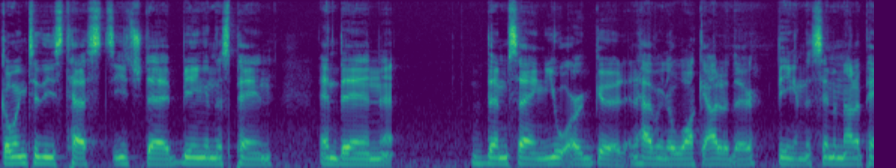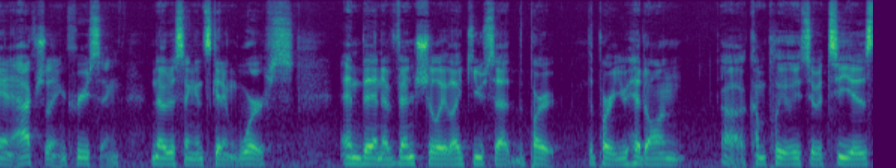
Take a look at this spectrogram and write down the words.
going to these tests each day, being in this pain, and then them saying you are good and having to walk out of there being in the same amount of pain actually increasing noticing it's getting worse and then eventually like you said the part the part you hit on uh, completely to a T is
